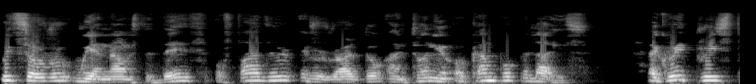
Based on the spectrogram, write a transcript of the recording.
With sorrow, we announce the death of Father Everardo Antonio Ocampo Peláez, a great priest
